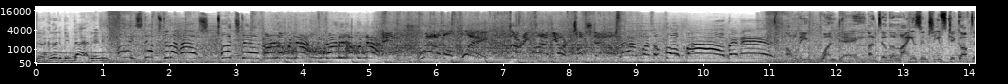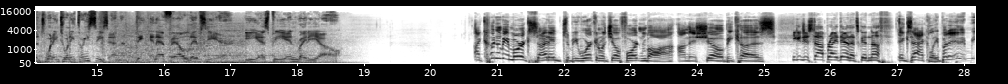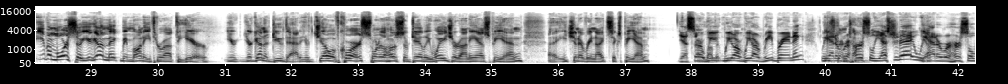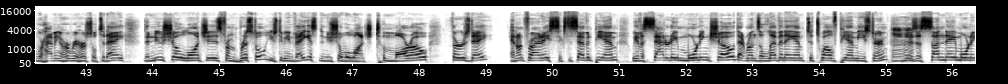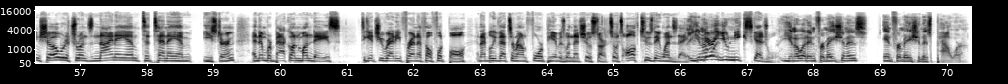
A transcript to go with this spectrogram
Feel good to be back, baby. Oh, he steps to the house. Touchdown. Turn it up and down. Turn it up and down. Incredible play. 35-yard touchdown. Time for some football, baby. Only one day until the Lions and Chiefs kick off the 2023 season. The NFL lives here. ESPN Radio. I couldn't be more excited to be working with Joe Fortenbaugh on this show because You can just stop right there. That's good enough. exactly, but it, even more so, you're going to make me money throughout the year. You're, you're going to do that. Joe, of course, one of the hosts of Daily Wager on ESPN, uh, each and every night, 6 p.m. Yes, sir. We we are we are rebranding. We had Eastern a time. rehearsal yesterday. We Yep. had a rehearsal. We're having a rehearsal today. The new show launches from Bristol. Used to be in Vegas. The new show will launch tomorrow, Thursday, and on Friday, 6 to 7 p.m. We have a Saturday morning show that runs 11 a.m. to 12 p.m. Eastern. Mm-hmm. There's a Sunday morning show which runs 9 a.m. to 10 a.m. Eastern, and then we're back on Mondays to get you ready for NFL football. And I believe that's around 4 p.m. is when that show starts. So it's off Tuesday, Wednesday. You know Very what? unique schedule. You know what information is? Information is power.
